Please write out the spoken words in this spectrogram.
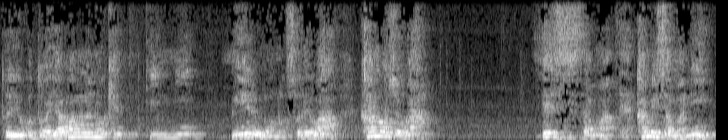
ということは山目の献金に見えるものそれは彼女がイエス様神様に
